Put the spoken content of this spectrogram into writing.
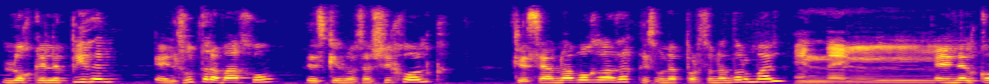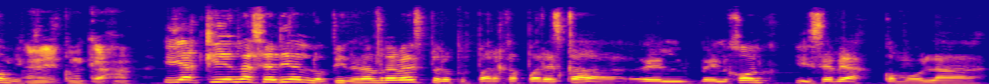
lo que le piden en su trabajo es que no sea She-Hulk, que sea una abogada, que es una persona normal. En el. En el cómic. En el cómic, ajá. Y aquí en la serie lo piden al revés, pero pues para que aparezca el, el Hulk y se vea como la.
